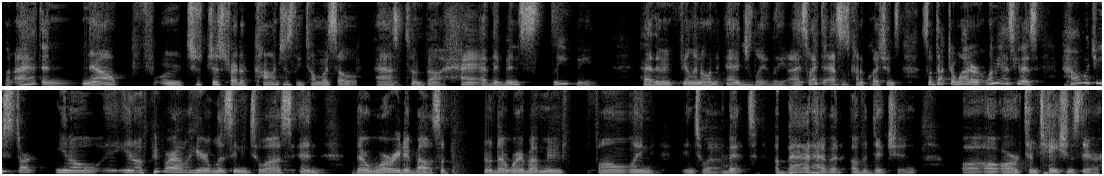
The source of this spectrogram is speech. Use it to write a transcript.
But I have to now just, just try to consciously tell myself, ask them about, have they been sleeping? Have they been feeling on edge lately? I, so I like to ask those kind of questions. So Dr. Weiner, let me ask you this. How would you start, you know, you know, if people are out here listening to us and they're worried about something, or they're worried about maybe falling into a habit, a bad habit of addiction, or, or, temptations there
